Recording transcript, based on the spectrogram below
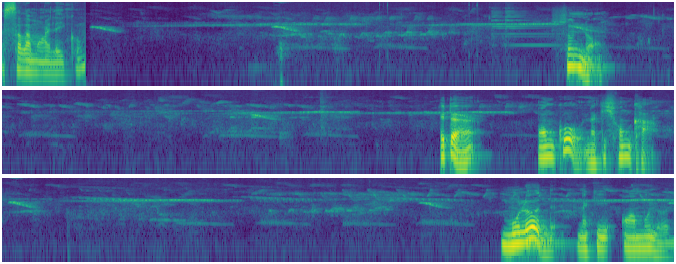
আসসালামু আলাইকুম। শূন্য। এটা অঙ্ক নাকি সংখ্যা? মূলদ নাকি অমূলদ?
